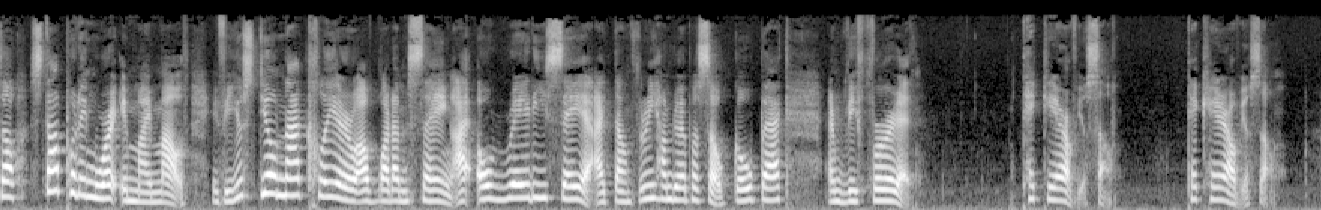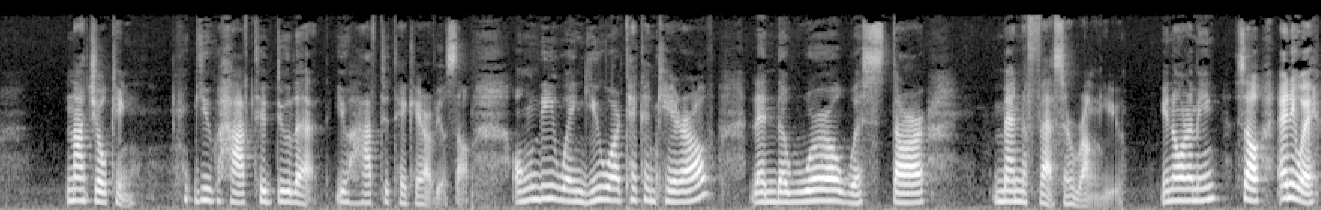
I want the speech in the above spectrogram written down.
So stop putting word in my mouth. If you're still not clear of what I'm saying, I already say it. I've done 300 episodes. Go back and refer it. Take care of yourself. Take care of yourself. Not joking. You have to do that. You have to take care of yourself. Only when you are taken care of, then the world will start manifest around you. You know what I mean? So anyway,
